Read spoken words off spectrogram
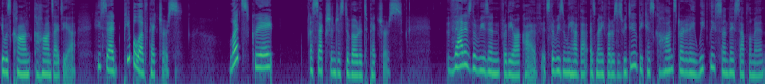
it was Khan, Cahan's idea. He said, People love pictures. Let's create a section just devoted to pictures that is the reason for the archive. It's the reason we have that as many photos as we do because Cahan started a weekly Sunday supplement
